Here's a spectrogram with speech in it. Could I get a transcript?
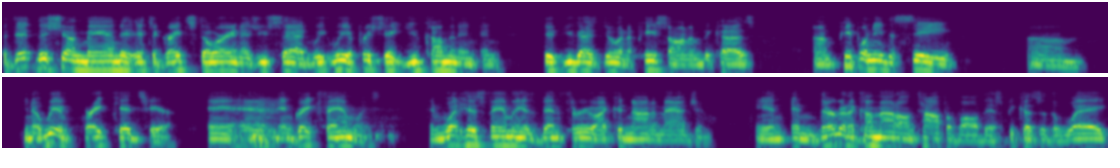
but th- this young man, it, it's a great story, and as you said, we we appreciate you coming and and you guys doing a piece on him because um, people need to see. Um, you know, we have great kids here and, and and great families, and what his family has been through, I could not imagine. And and they're going to come out on top of all this because of the way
